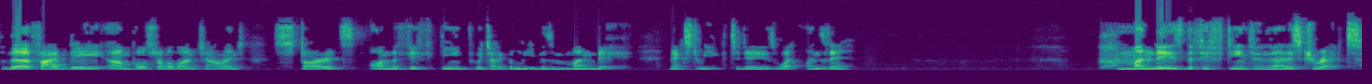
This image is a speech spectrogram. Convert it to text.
The five day um, post Ramadan challenge starts on the 15th, which I believe is Monday next week. Today is what? Wednesday? Monday is the 15th. That is correct.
